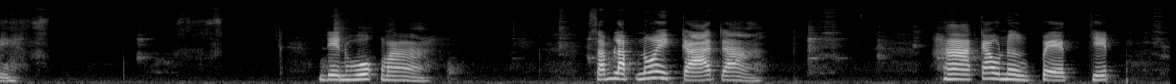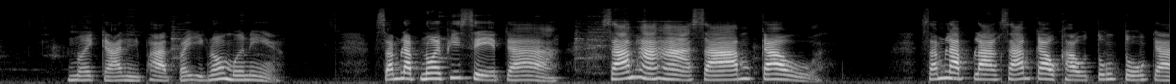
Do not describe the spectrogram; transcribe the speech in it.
ย เด่น6มาสำหรับน้อยกาจ้า ห้าเก้าหนึ่งแปดเจ็ดหน่วยการนี่ผ่านไปอีกเน้องมือนี่สำหรับหน่วยพิเศษจ้าสามห้าห้าสามเก้าสำหรับปลางสามเก้าเข่าตรงตรงจ้า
